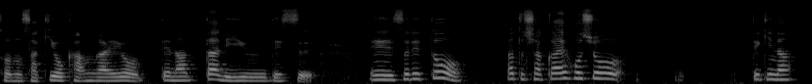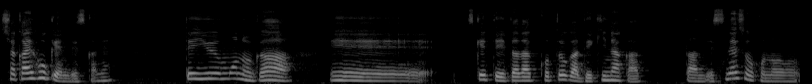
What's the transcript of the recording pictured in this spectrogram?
その先を考えようってなった理由です。えー、それとあと社会保障的な社会保険ですかねっていうものが、えー、つけていただくことができなかったんですねそこの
